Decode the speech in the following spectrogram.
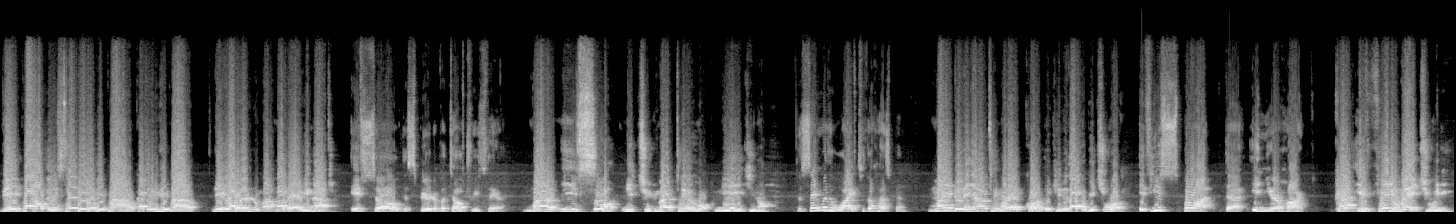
be iparo isebedo gi paro eh, kata paro ni jaoda ni ma- maber gi ng'ato If so, the spirit of adultery is there. mano nyiso ni chuny mar ni The same with the wife to the husband. Mae bende nyalo timore kod kind dhako gi chuore If you spot that in your heart, ka ifwenyo ma chunyi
